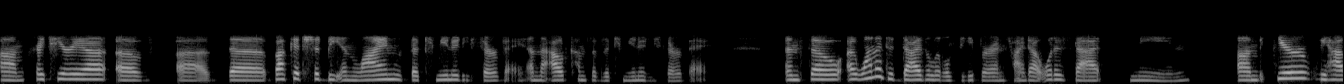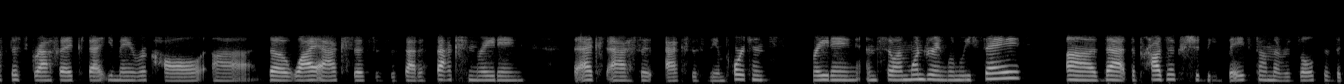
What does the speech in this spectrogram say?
um, criteria of uh, the bucket should be in line with the community survey and the outcomes of the community survey. And so I wanted to dive a little deeper and find out what does that mean? Um, here we have this graphic that you may recall. Uh, the y-axis is the satisfaction rating, the x-axis is the importance rating. And so I'm wondering when we say uh, that the projects should be based on the results of the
